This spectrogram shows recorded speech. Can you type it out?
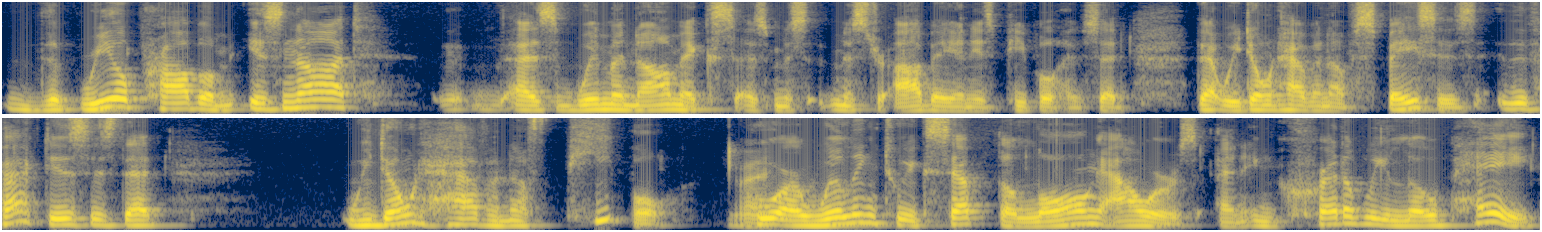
the real problem is not uh, as womenomics, as Mr. Abe and his people have said, that we don't have enough spaces. The fact is, is that we don't have enough people who are willing to accept the long hours and incredibly low pay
